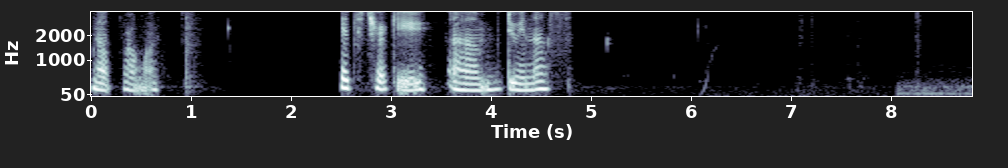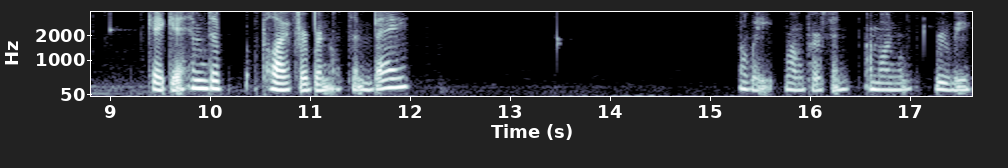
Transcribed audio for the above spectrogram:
Nope, wrong one. It's tricky um, doing this. Okay, get him to apply for Brindleton Bay. Oh wait, wrong person. I'm on Ruby.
